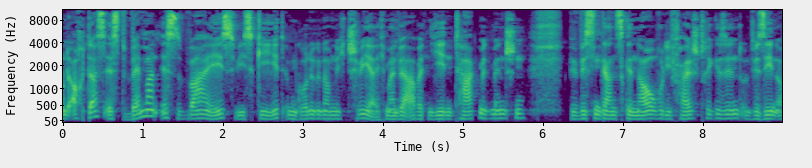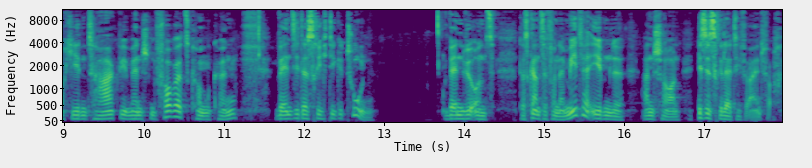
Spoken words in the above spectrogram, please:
Und auch das ist, wenn man es weiß, wie es geht, im Grunde genommen nicht schwer. Ich meine, wir arbeiten jeden Tag mit Menschen. Wir wissen ganz genau, wo die Fallstricke sind und wir sehen auch jeden Tag, wie Menschen vorwärts kommen können, wenn sie das Richtige tun. Wenn wir uns das Ganze von der Metaebene anschauen, ist es relativ einfach.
